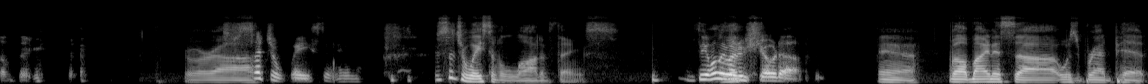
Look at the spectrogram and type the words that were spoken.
Something. Or uh, Such a waste of him. it's such a waste of a lot of things. He's the only Well, one who showed up. Yeah. Well, minus uh was Brad Pitt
